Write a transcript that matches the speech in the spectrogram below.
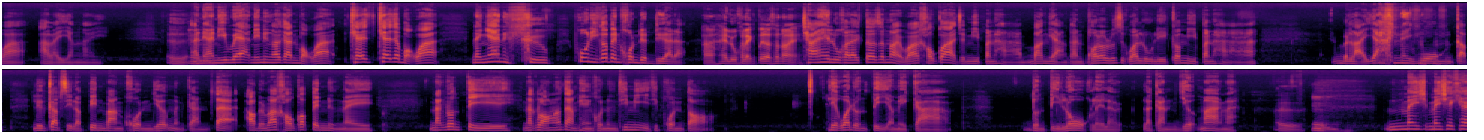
ว่าอะไรยังไงเอออันนี้อันนี้แวะนิดนึงแล้วกันบอกว่าแค่แค่จะบอกว่าในแง่หนึ่งคือ พวกนี้ก็เป็นคนเดือดเดือดๆอะอะให้รู้ character ซะหน่อยใช่ให้รู้ character ซะหน่อยว่าเขาก็อาจจะมีปัญหาบางอย่างกัน เพราะเรารู้สึกว่าลูรีดก็มีปัญหาหลายอย่างในวงกับ หรือกับศิลปินบางคนเยอะเหมือนกัน แต่เอาเป็นว่าเขาก็เป็นหนึ่งในนักดนตรี นักร้องนักแต่งเพลงคนหนึ่งที่มีอิทธิพลต่อ เรียกว่าดนตรีอเมริกา ดนตรีโลกเลยแล้ว ละกันเยอะมากนะเอออืมไม่ไม่ใช่แค่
